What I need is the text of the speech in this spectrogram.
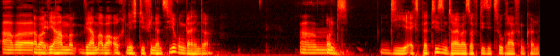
Aber, Aber wir haben, wir haben aber auch nicht die Finanzierung dahinter ähm, und die Expertisen teilweise, auf die sie zugreifen können.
